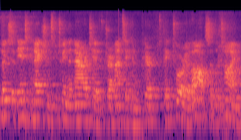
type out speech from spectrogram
looks at the interconnections between the narrative, dramatic and pictorial arts of the time,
